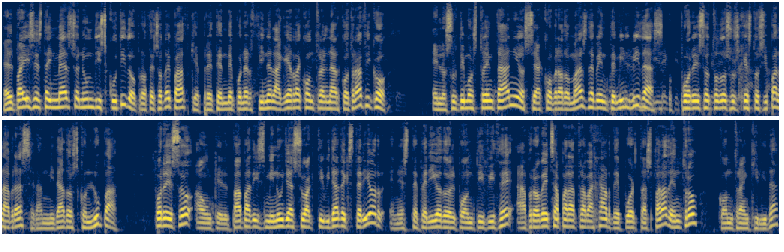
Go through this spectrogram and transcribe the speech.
El país está inmerso en un discutido proceso de paz que pretende poner fin a la guerra contra el narcotráfico en los últimos 30 años se ha cobrado más de 20.000 vidas, por eso todos sus gestos y palabras serán mirados con lupa. Por eso, aunque el Papa disminuya su actividad exterior, en este periodo el pontífice aprovecha para trabajar de puertas para adentro con tranquilidad.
